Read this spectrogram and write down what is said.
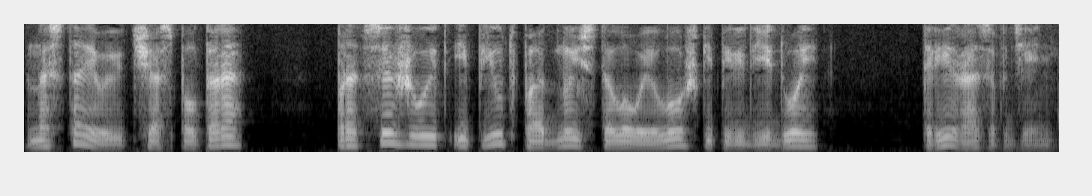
настаивают час-полтора, процеживают и пьют по одной столовой ложке перед едой три раза в день.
